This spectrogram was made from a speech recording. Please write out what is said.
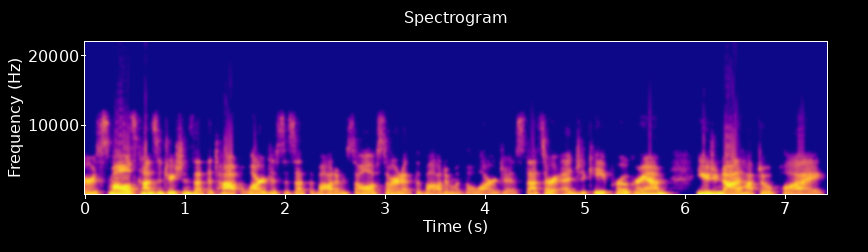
or smallest concentration is at the top, largest is at the bottom. So I'll start at the bottom with the largest. That's our Educate program. You do not have to apply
